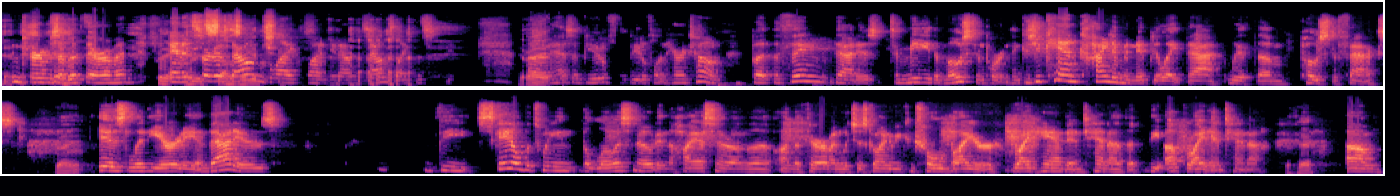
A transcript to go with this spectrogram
in terms of a theremin, and it, and it sort of sounds like, like, one. You know, it sounds like this. Right. Uh, it has a beautiful, beautiful inherent tone. But the thing that is, to me, the most important thing, because you can kind of manipulate that with um, post effects, right. is linearity. And that is the scale between the lowest note and the highest note on the on the theremin, which is going to be controlled by your right hand antenna, the, the upright antenna, okay. um,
